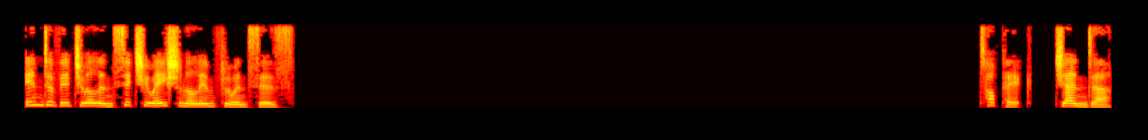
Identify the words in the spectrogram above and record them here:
Individual and situational influences Topic: Gender.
